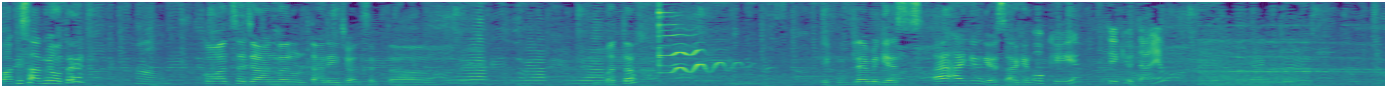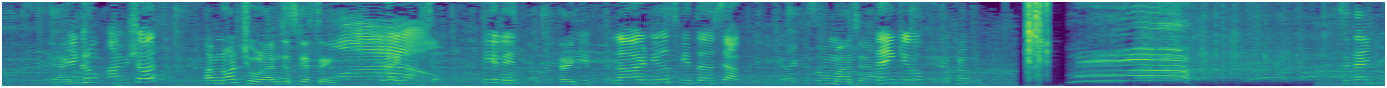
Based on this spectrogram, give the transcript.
पाकिस्तान में होता है? हाँ। कौन सा जानवर उल्टा नहीं चल सकता? बतख एक minute. Let me guess I can guess I can okay take your time kangaroo are you sure I am not sure I am just guessing right answer ये ले थैंक यू लार न्यूज़ की तरफ़ से आपके लिए thank you so much thank you से थैंक यू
